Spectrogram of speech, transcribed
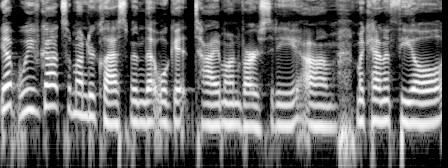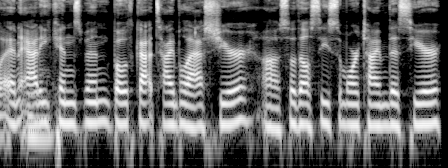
Yep, we've got some underclassmen that will get time on varsity. Um, McKenna Thiel and Addie Kinsman both got time last year, uh, so they'll see some more time this year.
